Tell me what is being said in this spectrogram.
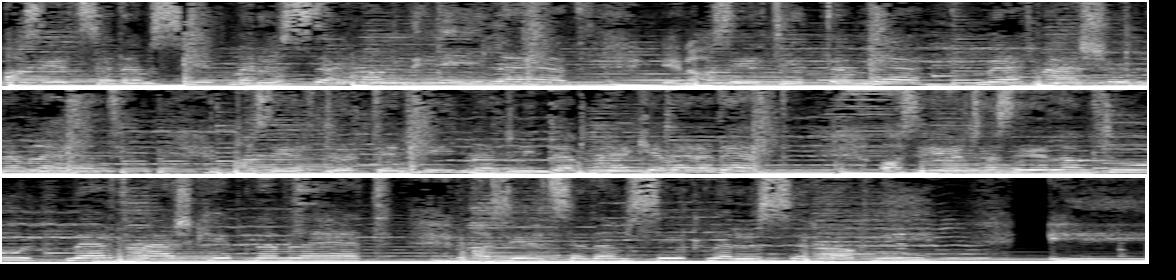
Azért szedem szét, mert összerakni így lehet. Én azért jöttem be, mert máshogy nem lehet. Azért történt így, mert minden megkeveredett Azért vezérlem túl, mert másképp nem lehet. Azért szedem szét, mert összerakni így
